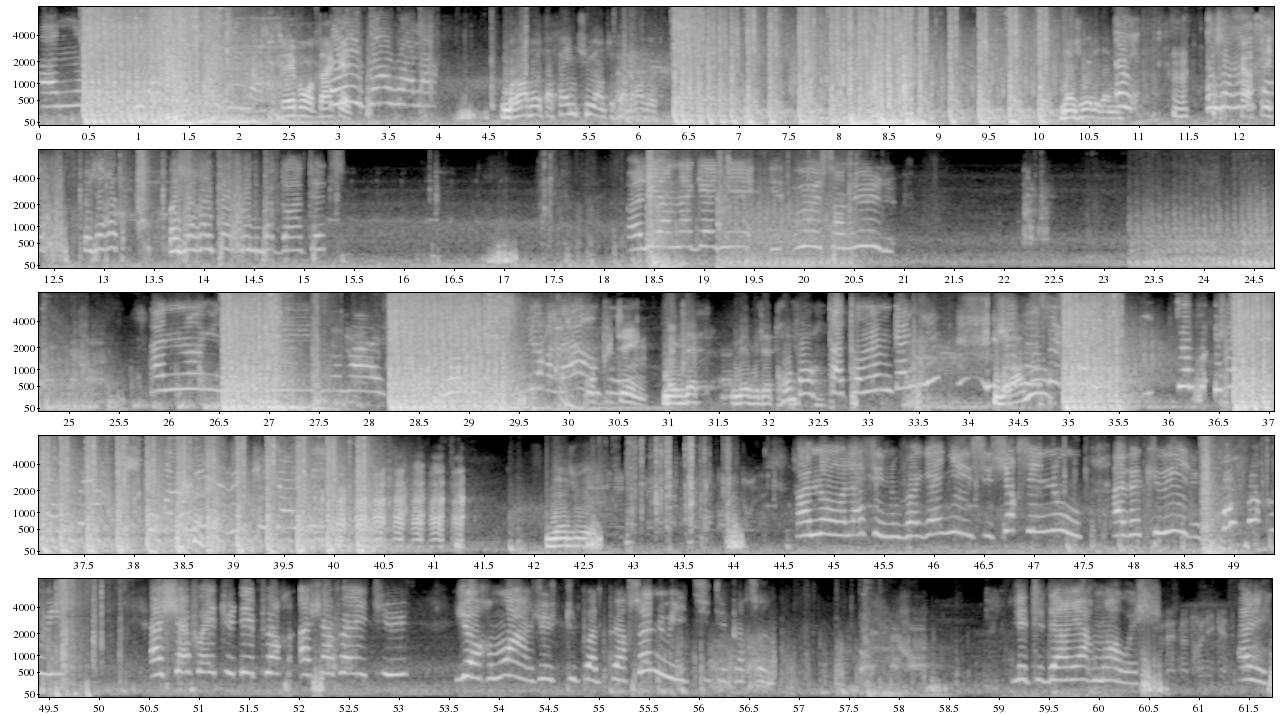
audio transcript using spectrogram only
Ah non. C'est bon, t'inquiète. Eh ben voilà. Bravo, t'as failli me tuer en tout cas, bravo. Bien joué les amis. Euh, J'arrête, Merci. à- j'arrête, j'arrête faire une balle dans la tête. Allez, on a gagné. Et eux, ils sont nuls. Ah non, il a dommage. Bon, je suis sûr, là, Oh on peut- putain. Mais vous êtes, mais vous êtes trop fort. T'as quand même gagné. Bravo. Je pensais pas. Je, pensais pas. Pourquoi la Bien joué. Ah non, là c'est nous va gagner, c'est sûr c'est nous. Avec lui, il est trop fort lui. À chaque fois il tue des peurs, à chaque fois il tue. Genre moi, je tue pas de personne, lui il tue des personnes. Il était derrière moi, wesh. Allez.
